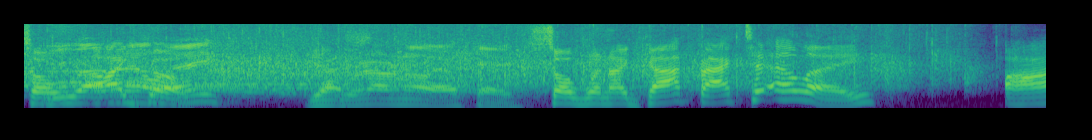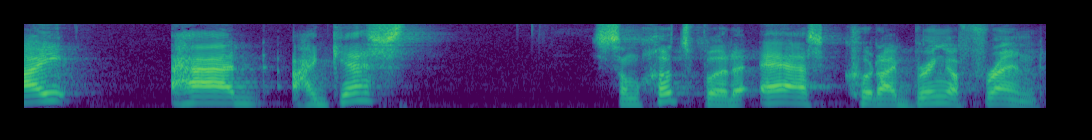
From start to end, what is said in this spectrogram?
So you I go. LA? Yes. You were out in LA. Okay. So when I got back to LA, I had, I guess, some chutzpah to ask, could I bring a friend?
